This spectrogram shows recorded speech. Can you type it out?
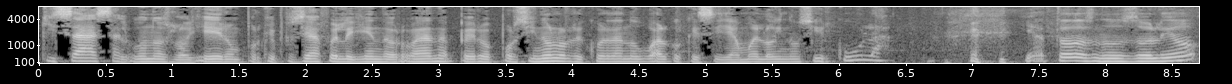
Quizás algunos lo oyeron porque pues ya fue leyenda urbana, pero por si no lo recuerdan hubo algo que se llamó el hoy no circula. y a todos nos dolió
